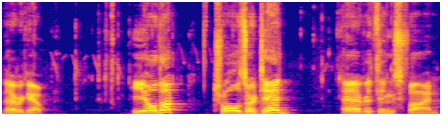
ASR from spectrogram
There we go. Healed up. Trolls are dead. Everything's fine.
